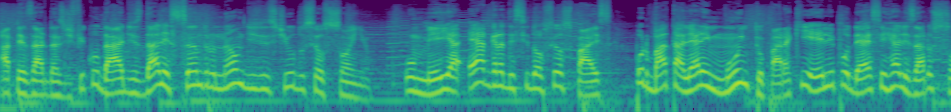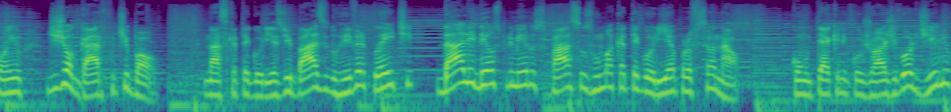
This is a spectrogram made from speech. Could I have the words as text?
Apesar das dificuldades, D'Alessandro não desistiu do seu sonho. O Meia é agradecido aos seus pais por batalharem muito para que ele pudesse realizar o sonho de jogar futebol. Nas categorias de base do River Plate, Dali deu os primeiros passos rumo à categoria profissional. Com o técnico Jorge Gordilho,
